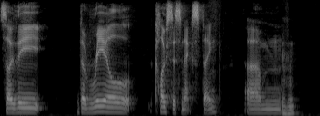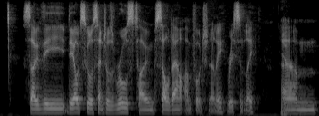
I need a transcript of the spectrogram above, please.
so the the real closest next thing. Um, So the the old school essentials rules tome sold out unfortunately recently. Um,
